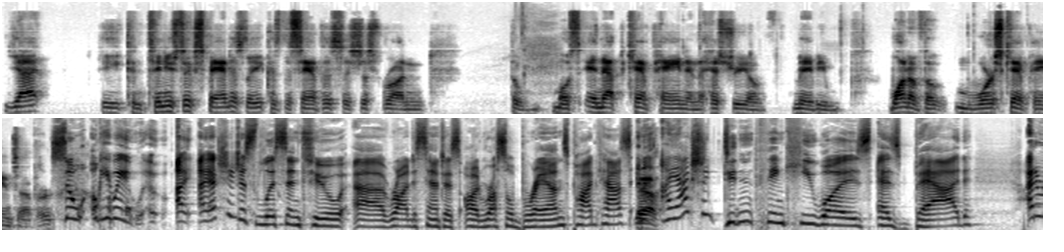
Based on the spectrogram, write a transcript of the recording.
yet he continues to expand his lead because desantis has just run the most inept campaign in the history of maybe one of the worst campaigns ever. So, okay, wait. I, I actually just listened to uh, Ron DeSantis on Russell Brand's podcast, and Yeah. I, I actually didn't think he was as bad. I don't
